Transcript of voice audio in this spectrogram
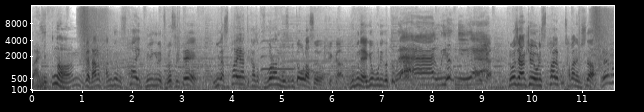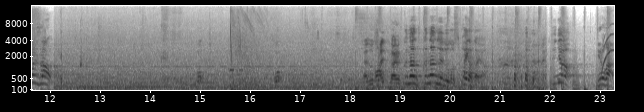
맛있구나. 그러니까 나는 방금 스파이 그 얘기를 들었을 때 우리가 스파이한테 가서 구걸하는 모습이 떠올랐어요. 그러니까. 누군 애교 부리고 또 와, 우리 형님. 그러지 않게 우리 스파이를 꼭 잡아냅시다. 레몬서. 야너 잘, 나 끝난 끝났는데도 너 스파이 같다 야 진영 뒤로 가.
